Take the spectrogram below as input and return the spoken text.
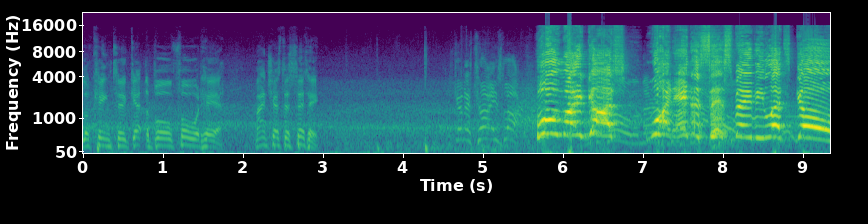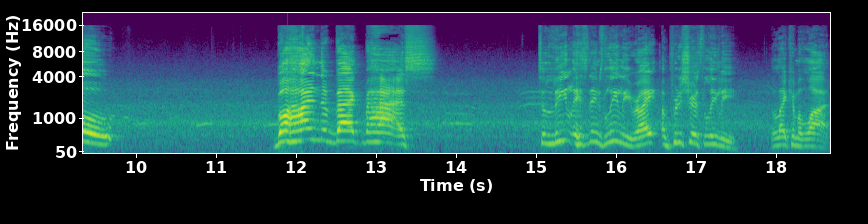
Looking to get the ball forward here. Manchester City. He's to try his luck. Oh my gosh! What an assist, baby! Let's go! Behind the back pass to Lily. His name's Lily, right? I'm pretty sure it's Lily. I like him a lot.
